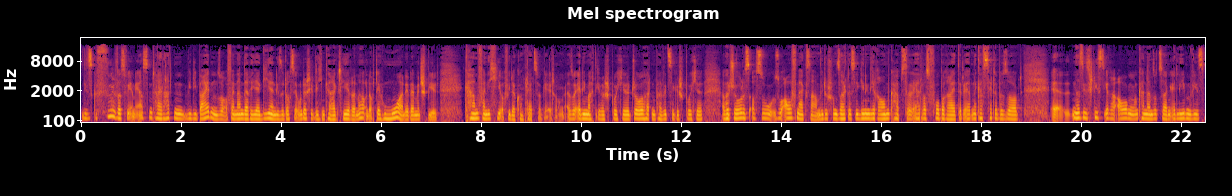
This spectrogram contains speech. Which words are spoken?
dieses Gefühl, was wir im ersten Teil hatten, wie die beiden so aufeinander reagieren, diese doch sehr unterschiedlichen Charaktere, ne? Und auch der Humor, der da mitspielt, kam, fand ich hier auch wieder komplett zur Geltung. Also Ellie macht ihre Sprüche, Joel hat ein paar witzige Sprüche, aber Joel ist auch so, so aufmerksam, wie du schon sagtest, sie gehen in die Raumkapsel, er hat was vorbereitet, er hat eine Kassette besorgt, er, ne, sie schließt ihre Augen und kann dann sozusagen erleben, wie es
